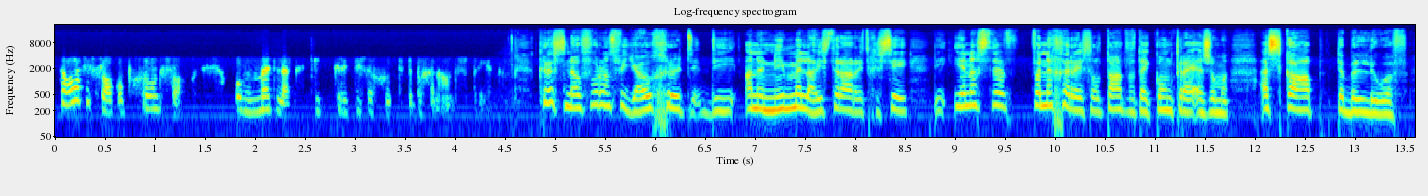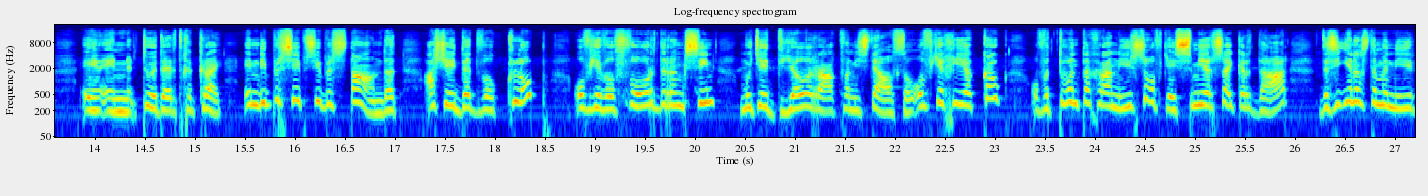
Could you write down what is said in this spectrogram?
stasievlak op grondvlak onmiddellik die kritiese goed te begin aanspreek. Chris, nou vir ons vir jou groet, die anonieme luisteraar het gesê die enigste vinnige resultaat wat hy kon kry is om 'n skaap te beloof en en toe het hy dit gekry. En die persepsie bestaan dat as jy dit wil klop of jy wil vordering sien, moet jy deel raak van die stelsel. Of jy gee 'n Coke of 'n R20 hierso of jy smeer suiker daar, dis die enigste manier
